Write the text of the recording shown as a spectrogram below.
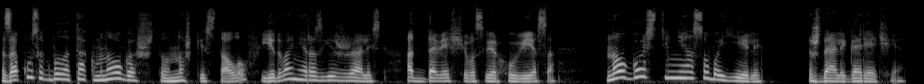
Закусок было так много, что ножки столов едва не разъезжались от давящего сверху веса. Но гости не особо ели, ждали горячее.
